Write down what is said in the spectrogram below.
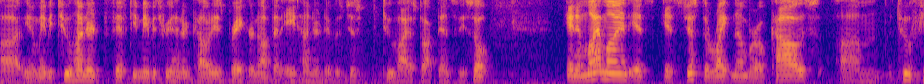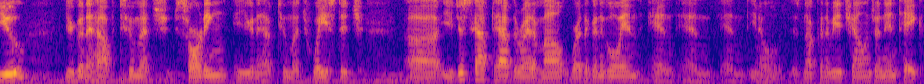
uh, you know maybe 250 maybe 300 cow days per acre not that 800 it was just too high a stock density so and in my mind it's it's just the right number of cows um, too few you're going to have too much sorting and you're going to have too much wastage uh, you just have to have the right amount where they're going to go in and and and you know there's not going to be a challenge on intake.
